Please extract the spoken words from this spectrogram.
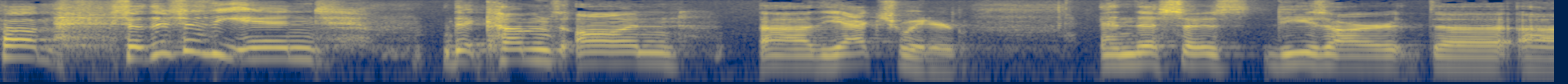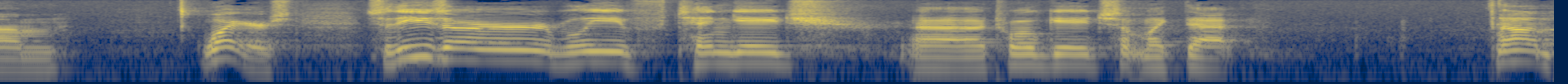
Um, so this is the end that comes on uh, the actuator. And this is, these are the um, wires. So these are, I believe, 10 gauge, uh, 12 gauge, something like that. Um,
